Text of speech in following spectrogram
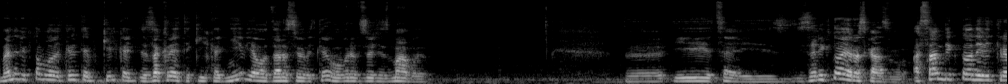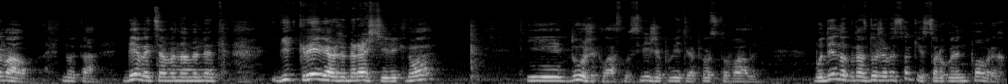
У мене вікно було відкрите кілька, закрите кілька днів. Я от зараз його відкрив, говорив сьогодні з мамою. Е, і це, і за вікно я розказував, а сам вікно не відкривав. Ну так, дивиться вона мене. Відкрив я вже нарешті вікно. І дуже класно, свіже повітря просто валить. Будинок у нас дуже високий, 41 поверх.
